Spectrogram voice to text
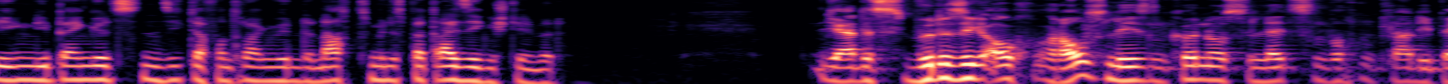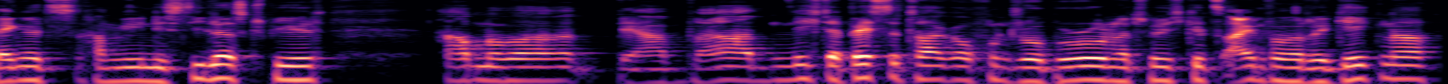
gegen die Bengals einen Sieg davon tragen würden, danach zumindest bei drei Siegen stehen wird. Ja, das würde sich auch rauslesen können aus den letzten Wochen. Klar, die Bengals haben gegen die Steelers gespielt, haben aber, ja, war nicht der beste Tag auch von Joe Burrow. Natürlich gibt es einfachere Gegner,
